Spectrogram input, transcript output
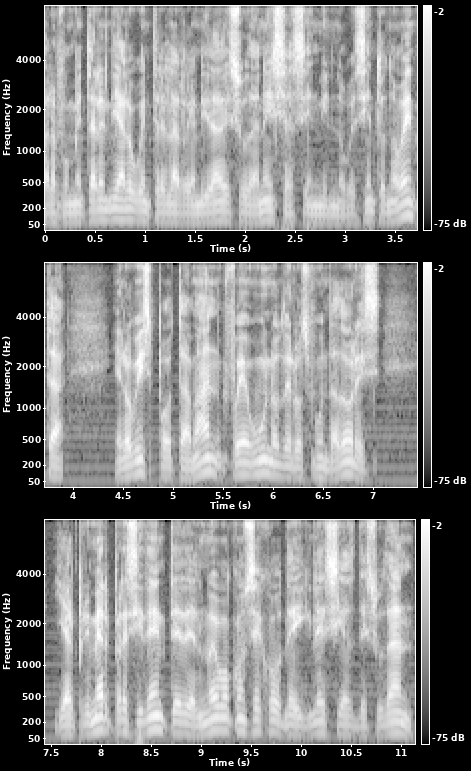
para fomentar el diálogo entre las realidades sudanesas en 1990, el obispo Tabán fue uno de los fundadores y el primer presidente del nuevo Consejo de Iglesias de Sudán,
